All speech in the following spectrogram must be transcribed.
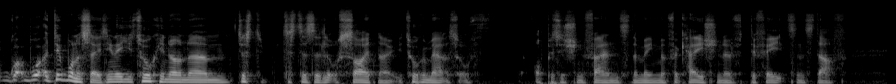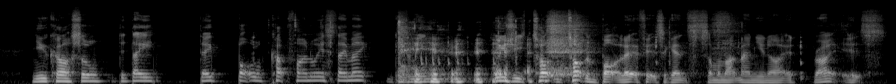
What, what I did want to say is, you know, you're talking on um, just just as a little side note, you're talking about sort of opposition fans the memification of defeats and stuff. Newcastle, did they they bottle cup final yesterday, mate? I mean, usually Tot- Tottenham bottle it if it's against someone like Man United, right? It's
